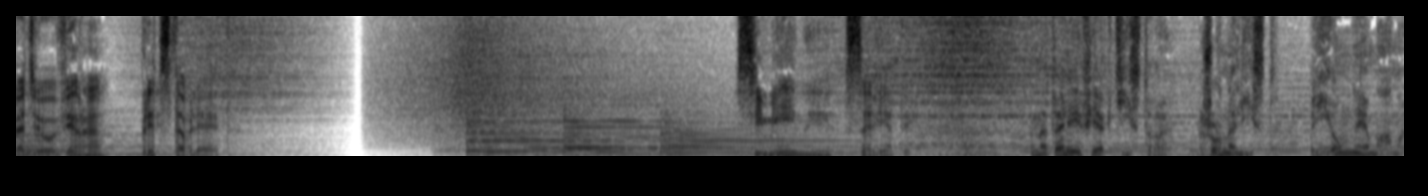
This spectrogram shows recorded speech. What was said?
Радио «Вера» представляет Семейные советы Наталья Феоктистова, журналист, приемная мама,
